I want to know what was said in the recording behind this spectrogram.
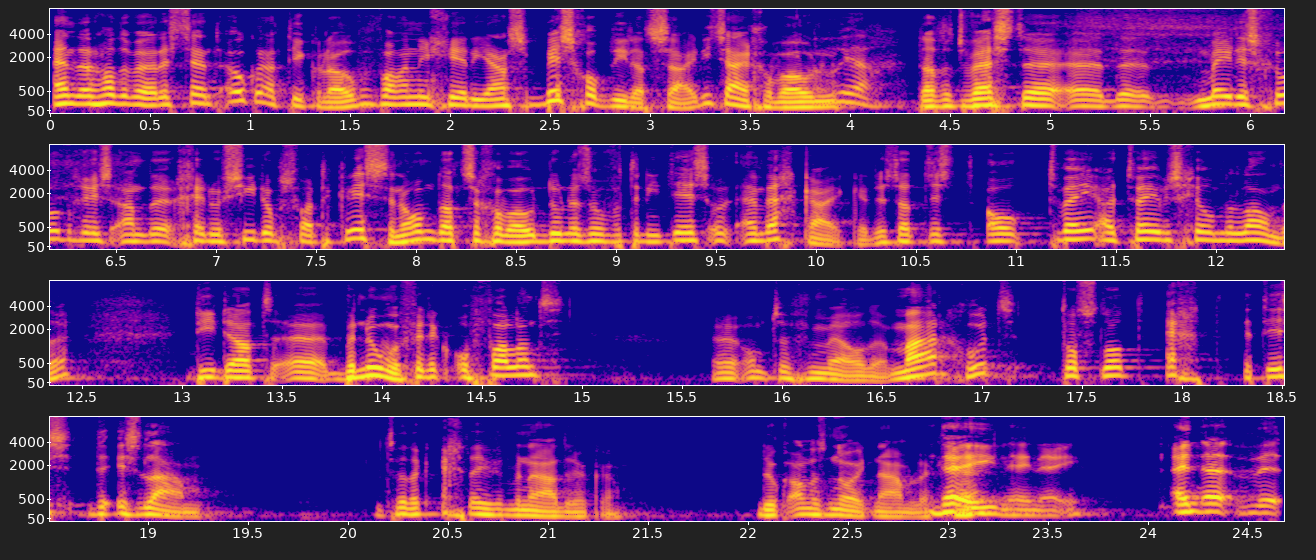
En daar hadden we recent ook een artikel over van een Nigeriaanse bisschop die dat zei. Die zei gewoon Oh ja. dat het Westen eh, de medeschuldig is aan de genocide op zwarte christenen. Omdat ze gewoon doen alsof het er niet is en wegkijken. Dus dat is al twee uit twee verschillende landen die dat benoemen. Vind ik opvallend om te vermelden. Maar goed, tot slot, echt, het is de islam. Dat wil ik echt even benadrukken. doe ik anders nooit namelijk. Nee, hè? nee, nee. En eh,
